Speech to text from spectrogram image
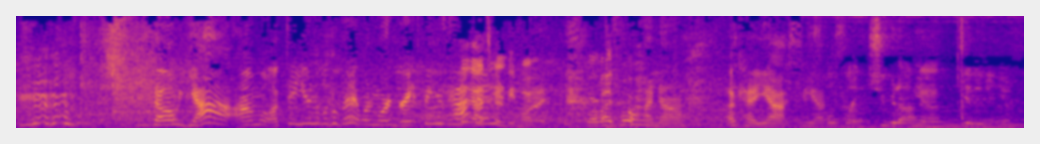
so yeah, um, we'll update you in a little bit when more great things But happen. That's gonna be hard. Four by four. I know. Okay, yeah, see ya. like chew it up Yeah. and get it in you.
